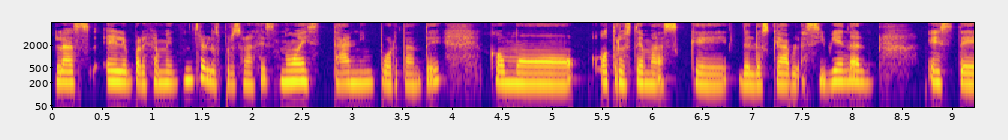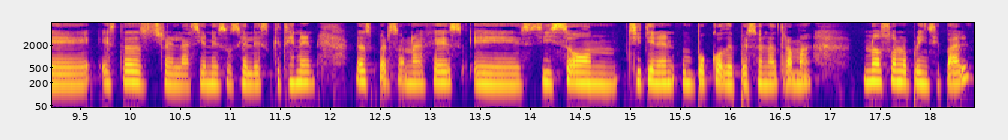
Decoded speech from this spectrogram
las, el emparejamiento entre los personajes no es tan importante como otros temas que de los que habla. Si bien este, estas relaciones sociales que tienen los personajes eh, si son, si tienen un poco de peso en la trama, no son lo principal.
